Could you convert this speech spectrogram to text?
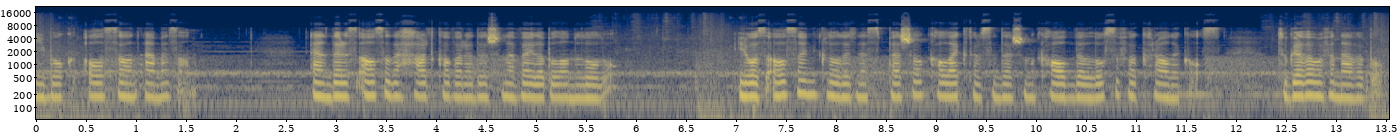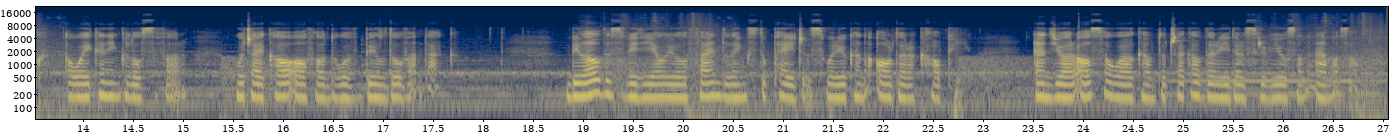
ebook also on Amazon and there is also the hardcover edition available on Lulu. It was also included in a special collector's edition called the Lucifer Chronicles, together with another book, Awakening Lucifer, which I co-authored with Bill Duvendack. Below this video you will find links to pages where you can order a copy, and you are also welcome to check out the reader's reviews on Amazon.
